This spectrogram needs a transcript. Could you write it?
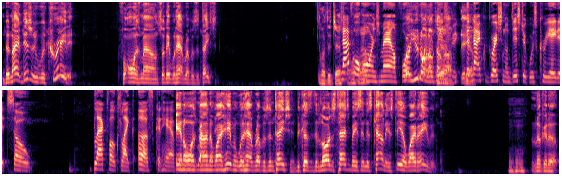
the ninth district was created for Orange Mound so they would have representation. Was it just Not for Orange Mound? Orange Mound. For Well, you know what the I'm talking about. Yeah. The ninth congressional district was created so black folks like us could have. in Orange Mound and White Haven would have representation because the largest tax base in this county is still White Haven. Look it up.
